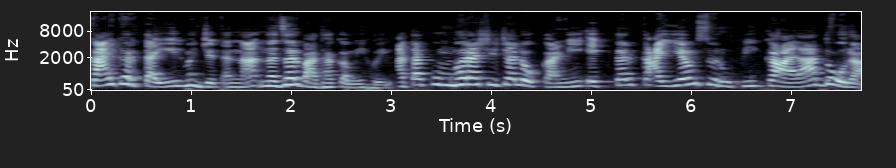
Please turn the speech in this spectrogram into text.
काय करता येईल म्हणजे त्यांना नजर बाधा कमी होईल. आता कुंभ राशीच्या लोकांनी एकतर कायमस्वरूपी काळा दोरा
